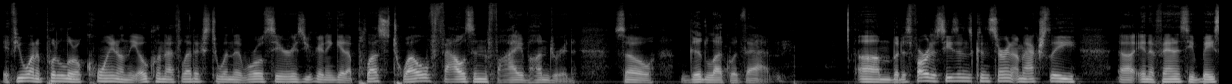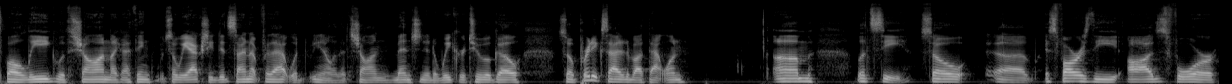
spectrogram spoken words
If you want to put a little coin on the Oakland Athletics to win the World Series, you're going to get a plus 12,500. So good luck with that. Um, but as far as the season's concerned, I'm actually uh, in a fantasy baseball league with Sean. Like I think so, we actually did sign up for that. Would you know that Sean mentioned it a week or two ago? So pretty excited about that one. Um, let's see. So, uh, as far as the odds for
